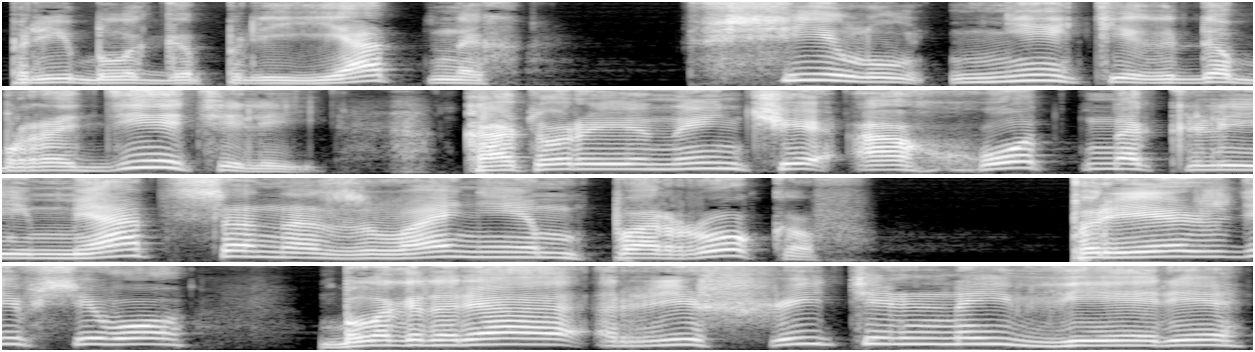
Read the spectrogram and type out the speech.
при благоприятных, в силу неких добродетелей – которые нынче охотно клеймятся названием пороков. Прежде всего, благодаря решительной вере,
